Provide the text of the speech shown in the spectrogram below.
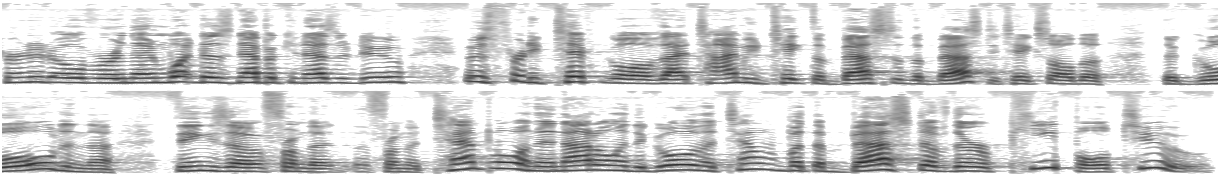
turned it over. And then what does Nebuchadnezzar do? It was pretty typical of that time. He'd take the best of the best. He takes all the, the gold and the things from the, from the temple, and then not only the gold in the temple, but the best of their people too.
